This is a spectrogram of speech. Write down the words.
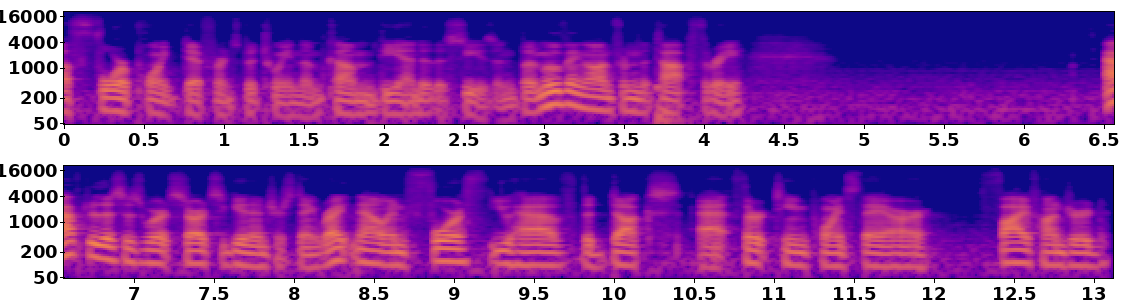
a four point difference between them come the end of the season. But moving on from the top three, after this is where it starts to get interesting. Right now, in fourth, you have the Ducks at 13 points. They are 500,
